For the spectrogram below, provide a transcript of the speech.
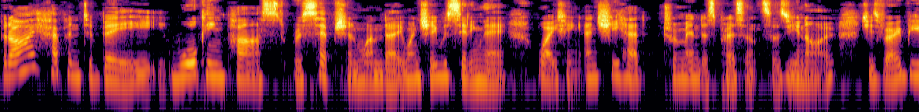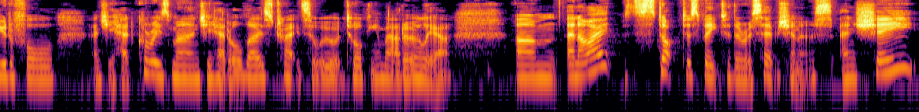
But I happened to be walking past reception one day when she was sitting there waiting and she had tremendous presence, as you know. She's very beautiful and she had charisma and she had all those traits that we were talking about earlier. Um, and I stopped to speak to the receptionist and she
